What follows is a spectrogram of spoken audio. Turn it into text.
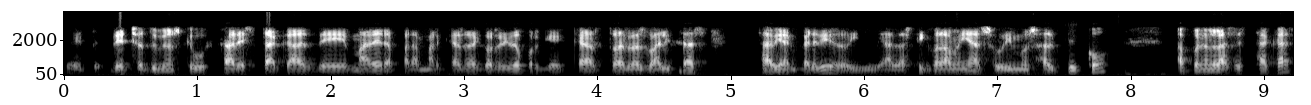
De hecho, tuvimos que buscar estacas de madera para marcar el recorrido porque, claro, todas las balizas se habían perdido y a las 5 de la mañana subimos al pico a poner las estacas.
